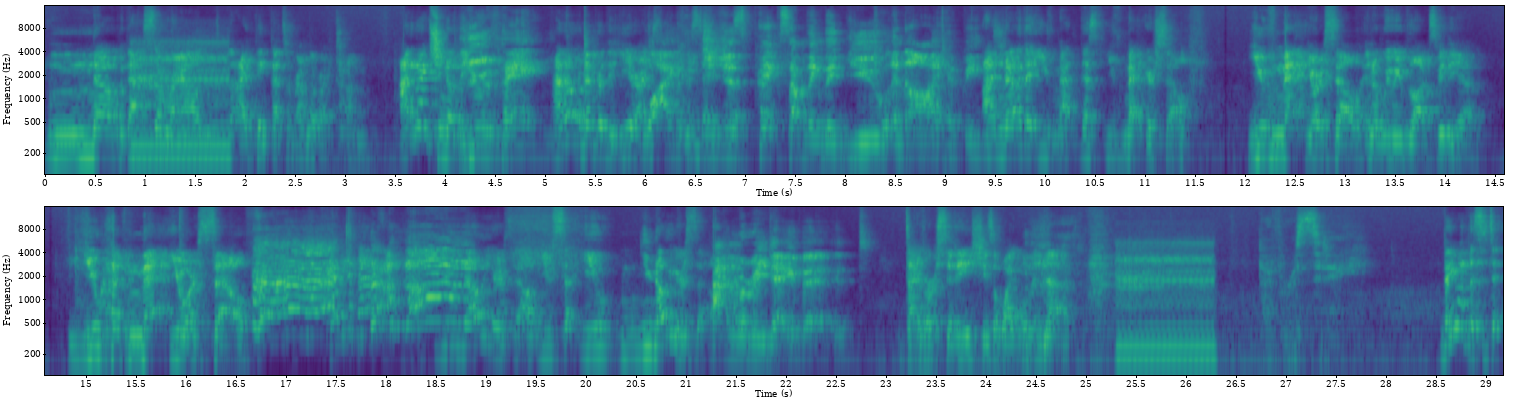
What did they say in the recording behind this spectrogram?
No, but that's around. I think that's around the right time. I don't actually know the You year. think? I don't remember the year. I Why couldn't you just pick something that you and I have been I to? know that you've met this. You've met yourself. You've met yourself in a Wiwibloggs video. You have met yourself. you know yourself. You you you know yourself. Anne Marie David. Diversity. She's a white woman. No. Diversity. Think about this.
